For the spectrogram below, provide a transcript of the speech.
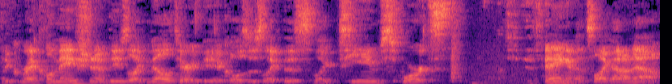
like reclamation of these like military vehicles is like this like team sports thing, and it's like I don't know.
